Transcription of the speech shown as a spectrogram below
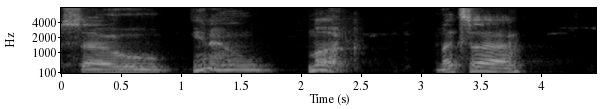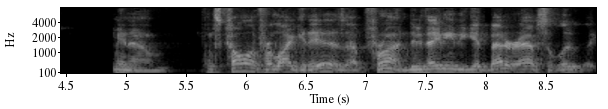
So, you know, look, let's uh, you know, let's call it for like it is up front. Do they need to get better? Absolutely.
